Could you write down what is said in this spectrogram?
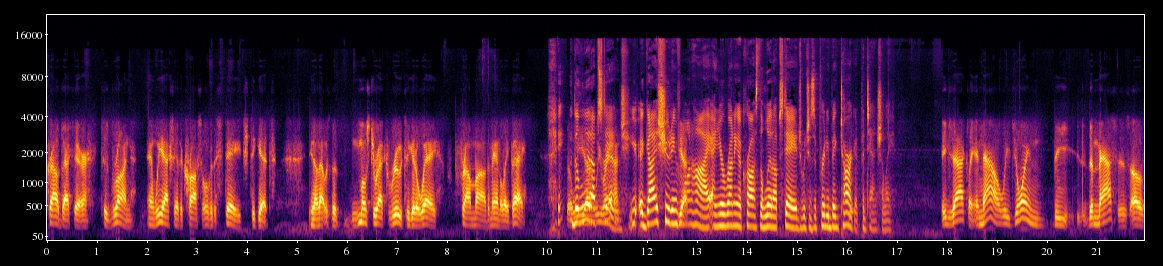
crowd back there, to run, and we actually had to cross over the stage to get, you know, that was the most direct route to get away from uh, the Mandalay Bay. So the we, lit uh, up stage. You, a guy's shooting from yes. on high, and you're running across the lit up stage, which is a pretty big target potentially. Exactly, and now we join the the masses of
